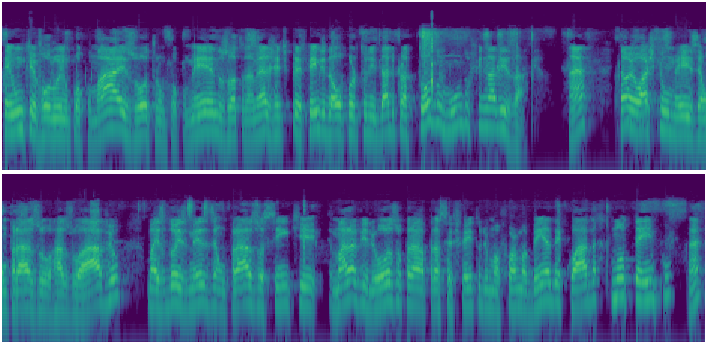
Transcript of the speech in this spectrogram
tem um que evolui um pouco mais, outro um pouco menos, outro na média. A gente pretende dar oportunidade para todo mundo finalizar. Né? Então eu acho que um mês é um prazo razoável, mas dois meses é um prazo assim que é maravilhoso para ser feito de uma forma bem adequada no tempo né?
